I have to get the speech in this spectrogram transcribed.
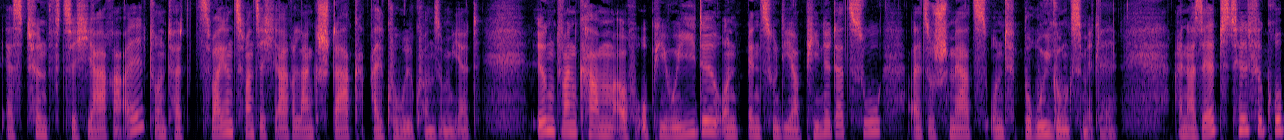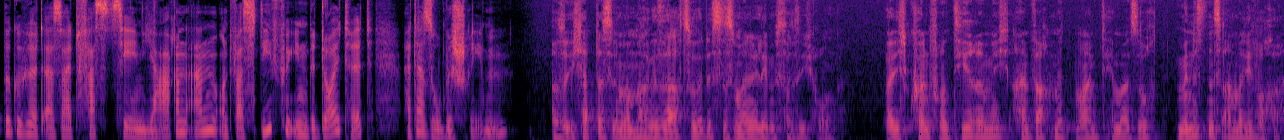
Er ist 50 Jahre alt und hat 22 Jahre lang stark Alkohol konsumiert. Irgendwann kamen auch Opioide und Benzodiazepine dazu, also Schmerz- und Beruhigungsmittel. Einer Selbsthilfegruppe gehört er seit fast zehn Jahren an und was die für ihn bedeutet, hat er so beschrieben. Also ich habe das immer mal gesagt, so das ist meine Lebensversicherung. Weil ich konfrontiere mich einfach mit meinem Thema Sucht mindestens einmal die Woche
